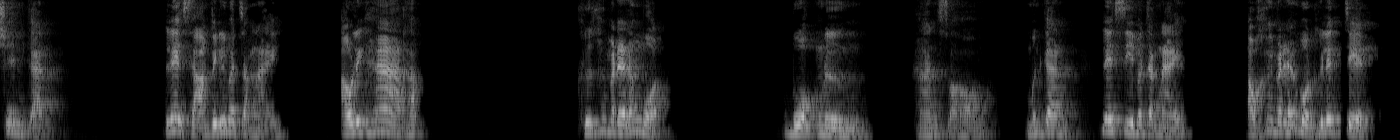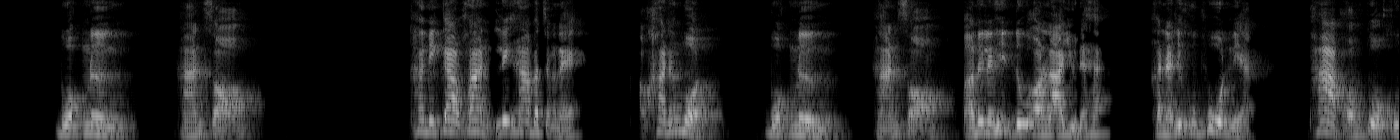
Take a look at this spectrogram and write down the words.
เช่นกัน เลขสามตัวนี้มาจากไหน เอาเลขห้าครับ คือขึ้นมาได้ทั้งหมด บวกหนึ่งหารสองเหมือนกัน เลขสี่มาจากไหน เอาขึ้นมาได้ทั้งหมดคือเลขเจ็ดบวกหนึ่งหารสองถ้ามีเก้าขั้น เลขห้ามาจากไหน เอาขั้นทั้งหมด บวกหนึ่งหารสองเออนี่แหละที่ดูออนไลน์อยู่นะฮะขณะที่ครูพูดเนี่ย ภาพของตัวครู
